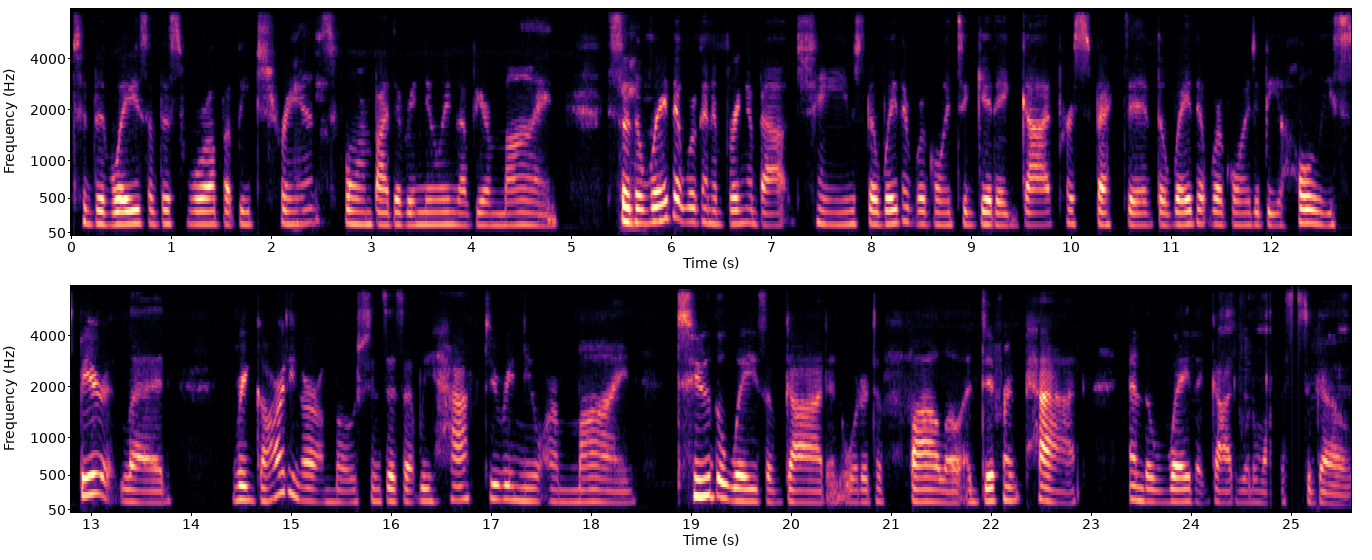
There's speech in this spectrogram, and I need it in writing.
to the ways of this world, but be transformed by the renewing of your mind. So, the mm-hmm. way that we're going to bring about change, the way that we're going to get a God perspective, the way that we're going to be Holy Spirit led regarding our emotions is that we have to renew our mind to the ways of God in order to follow a different path and the way that God would want us to go.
